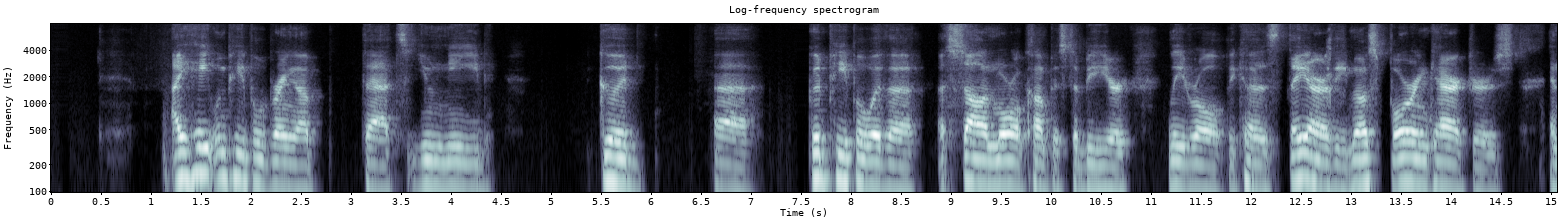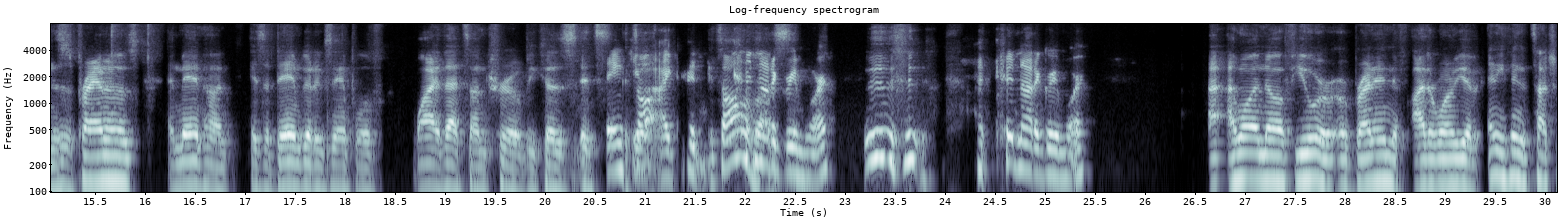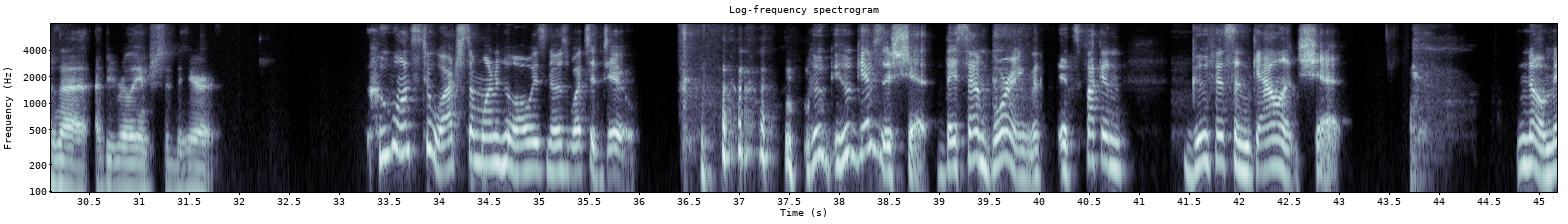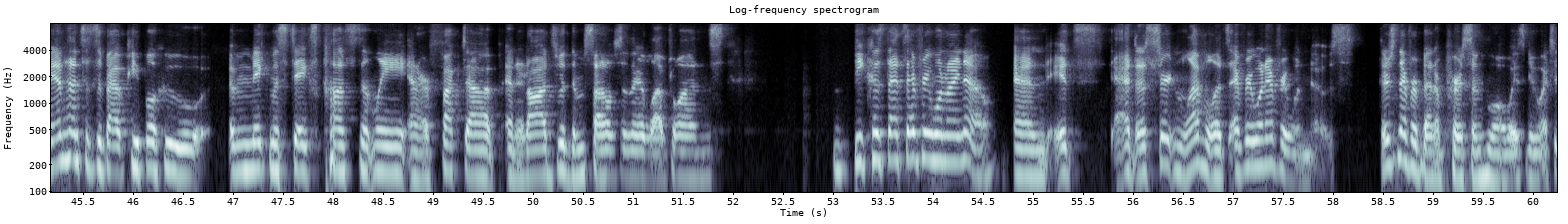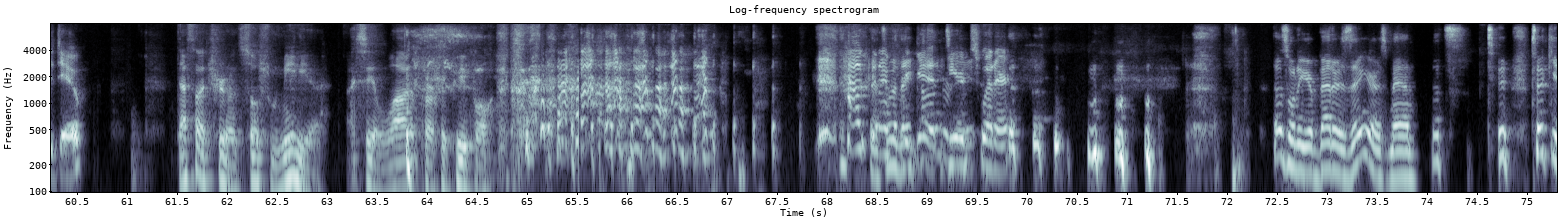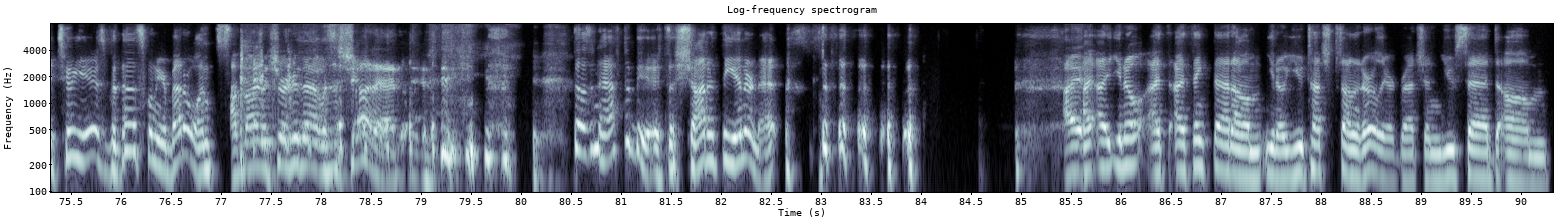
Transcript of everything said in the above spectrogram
i hate when people bring up that you need good uh, good people with a, a solid moral compass to be your lead role because they are the most boring characters and the sopranos and manhunt is a damn good example of why that's untrue because it's Thank it's you. all, I could, it's all could not us. agree more. I could not agree more. I, I want to know if you or, or Brennan, if either one of you have anything to touch on that, I'd be really interested to hear it. Who wants to watch someone who always knows what to do? Who who gives a shit? They sound boring. It's fucking goofus and gallant shit. No, Manhunt is about people who make mistakes constantly and are fucked up and at odds with themselves and their loved ones. Because that's everyone I know. And it's at a certain level, it's everyone everyone knows. There's never been a person who always knew what to do. That's not true on social media. I see a lot of perfect people. How can That's I they forget, dear. Twitter? That's one of your better zingers, man. That's t- took you two years, but that's one of your better ones. I'm not even sure who that was a shot at. Doesn't have to be. It's a shot at the internet. I, I, I you know, I, I think that um, you know, you touched on it earlier, Gretchen. You said um,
